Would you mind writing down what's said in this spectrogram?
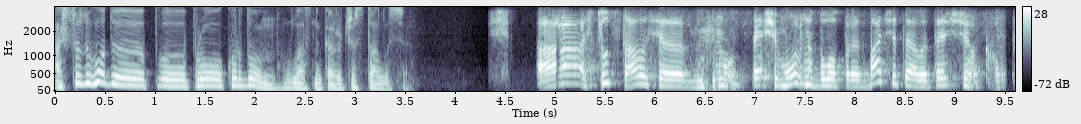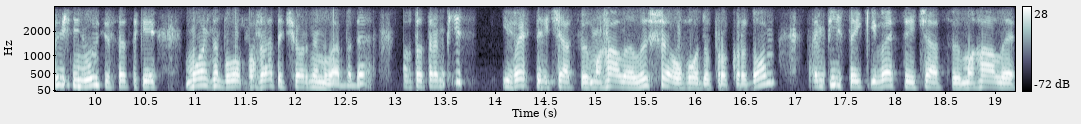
А, що згодою про кордон, власне кажучи, сталося? А тут сталося ну те, що можна було передбачити, але те, що в класичній луці все таки можна було бажати чорним лебедем. Тобто трампіст і весь цей час вимагали лише угоду про кордон. Трампісти, які весь цей час вимагали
